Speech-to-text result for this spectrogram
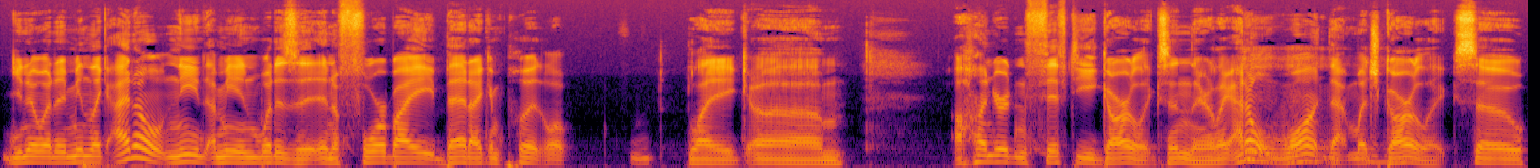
You know what I mean? Like I don't need. I mean, what is it in a four by eight bed? I can put like um, 150 garlics in there. Like I don't mm-hmm. want that much mm-hmm. garlic. So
